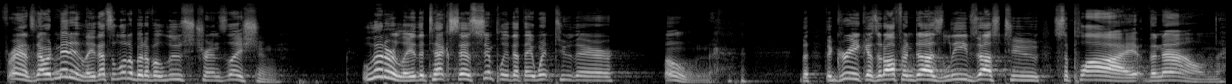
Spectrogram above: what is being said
friends. Now, admittedly, that's a little bit of a loose translation. Literally, the text says simply that they went to their own. the, the Greek, as it often does, leaves us to supply the noun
